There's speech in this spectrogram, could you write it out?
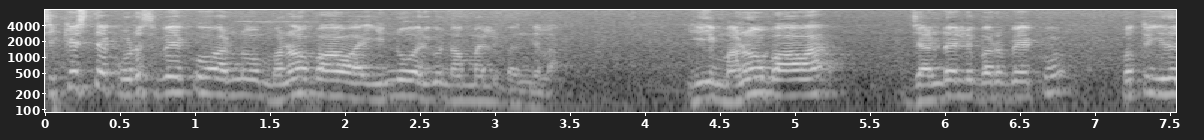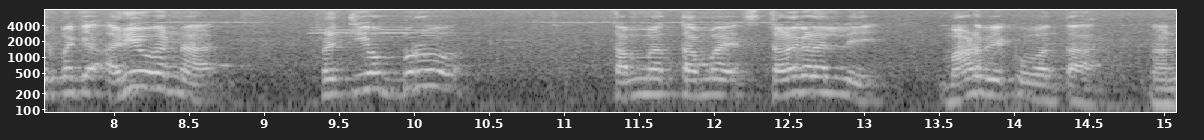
ಚಿಕಿತ್ಸೆ ಕೊಡಿಸ್ಬೇಕು ಅನ್ನೋ ಮನೋಭಾವ ಇನ್ನೂವರೆಗೂ ನಮ್ಮಲ್ಲಿ ಬಂದಿಲ್ಲ. ಈ ಮನೋಭಾವ ಜನರಲ್ಲಿ ಬರಬೇಕು ಮತ್ತು ಇದ್ರ ಬಗ್ಗೆ ಅರಿವನ್ನ ಪ್ರತಿಯೊಬ್ಬರೂ ತಮ್ಮ ತಮ್ಮ ಸ್ಥಳಗಳಲ್ಲಿ ಮಾಡಬೇಕು ಅಂತ ನಾನು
